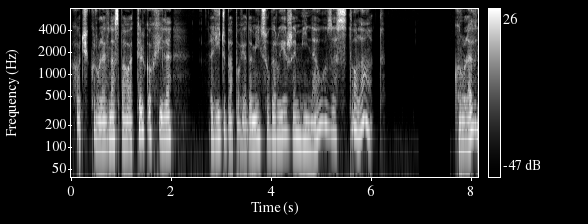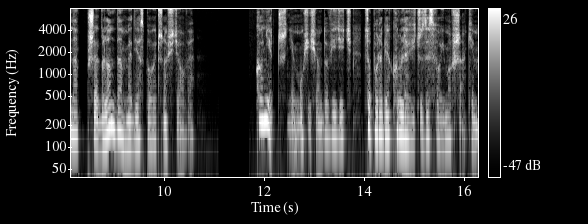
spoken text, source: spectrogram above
Choć królewna spała tylko chwilę, liczba powiadomień sugeruje, że minęło ze sto lat. Królewna przegląda media społecznościowe. Koniecznie musi się dowiedzieć, co porabia królewicz ze swoim orszakiem.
